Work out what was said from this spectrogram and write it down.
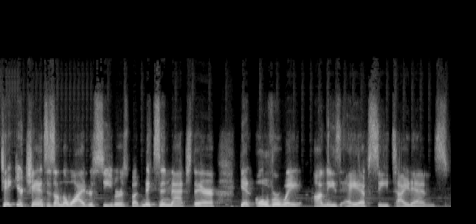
Take your chances on the wide receivers, but mix and match there. Get overweight on these AFC tight ends.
